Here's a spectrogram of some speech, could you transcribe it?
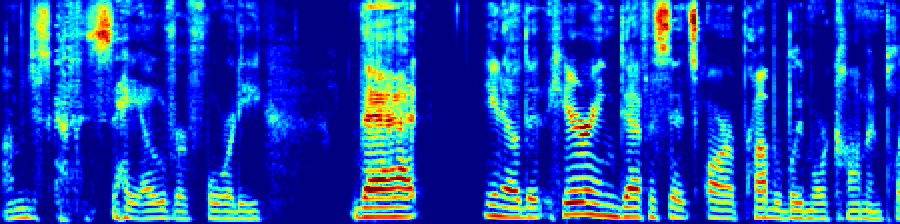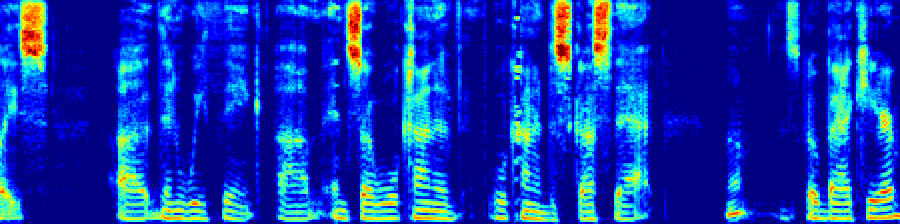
I'm just going to say over 40, that, you know, that hearing deficits are probably more commonplace uh, than we think. Um, and so we'll kind of, we'll kind of discuss that. Well, let's go back here.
